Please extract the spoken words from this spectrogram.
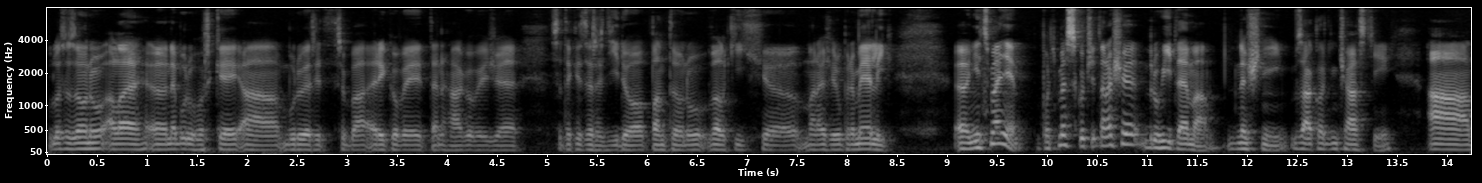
tuhle sezónu, ale eh, nebudu hořkej a budu věřit třeba Erikovi Tenhagovi, že se taky zařadí do panteonu velkých eh, manažerů Premier League. E, Nicméně, pojďme skočit na naše druhý téma, dnešní, v základní části. A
